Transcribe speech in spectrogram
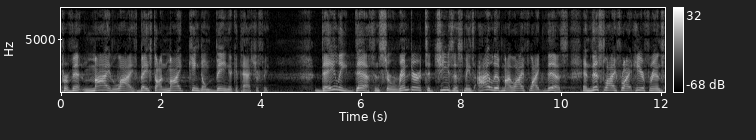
prevent my life based on my kingdom being a catastrophe. Daily death and surrender to Jesus means I live my life like this, and this life right here, friends,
